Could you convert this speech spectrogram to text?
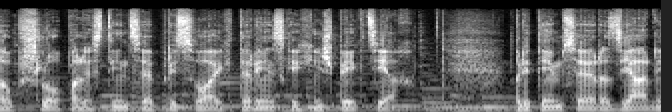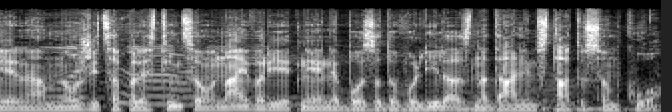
zaobšlo palestince pri svojih terenskih inšpekcijah. Pri tem se razjarnjena množica palestincev najverjetneje ne bo zadovoljila z nadaljnim statusom quo.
